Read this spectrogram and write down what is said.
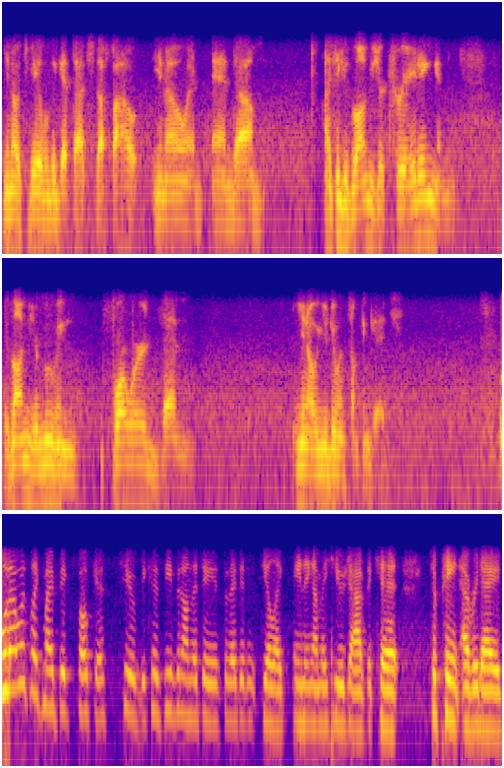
you know, to be able to get that stuff out, you know, and and um, I think as long as you're creating and as long as you're moving forward, then you know you're doing something good. Well, that was like my big focus too, because even on the days that I didn't feel like painting, I'm a huge advocate to paint every day.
